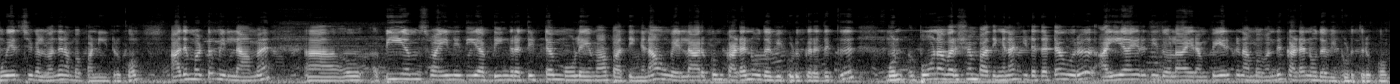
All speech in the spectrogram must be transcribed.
முயற்சிகள் வந்து நம்ம பண்ணிகிட்ருக்கோம் அது மட்டும் இல்லாமல் பிஎம் ஸ்வைநிதி அப்படிங்கிற திட்டம் மூலயமா பார்த்தீங்கன்னா அவங்க எல்லாருக்கும் கடன் உதவி கொடுக்கறதுக்கு முன் போன வருஷம் பார்த்தீங்கன்னா கிட்டத்தட்ட ஒரு ஐயாயிரத்தி தொள்ளாயிரம் பேருக்கு நம்ம வந்து கடன் உதவி கொடுத்துருக்கோம்.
